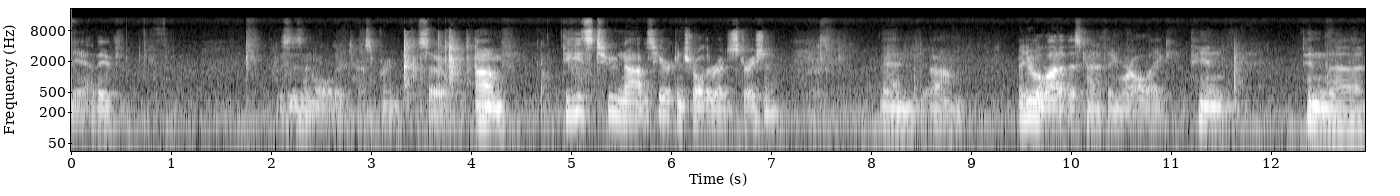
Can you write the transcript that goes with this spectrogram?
yeah, they've. This is an older test print. So um, these two knobs here control the registration, and um, I do a lot of this kind of thing where I'll like pin pin the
